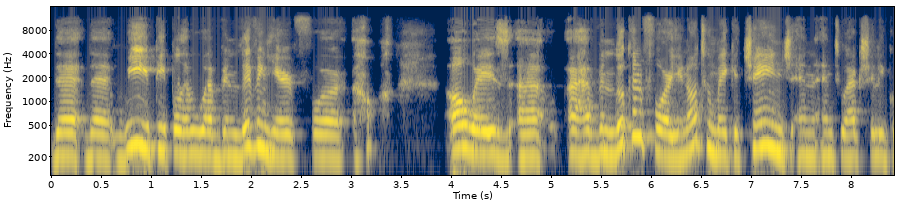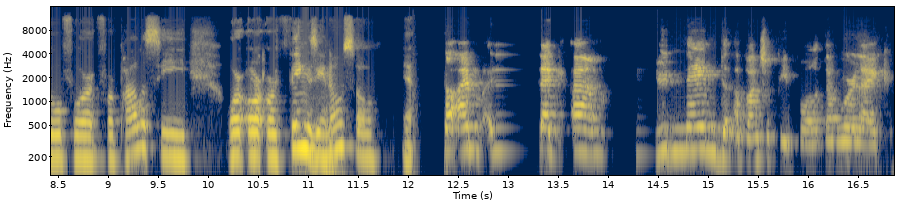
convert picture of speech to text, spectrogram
that, that we people who have been living here for always uh, have been looking for, you know, to make a change and, and to actually go for, for policy or, or, or things, you know, so yeah. So I'm like, um, you named a bunch of people that were like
